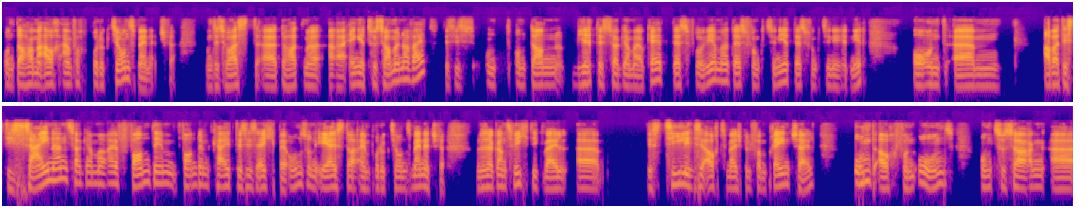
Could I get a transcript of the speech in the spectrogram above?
Und da haben wir auch einfach Produktionsmanager. Und das heißt, äh, da hat man eine enge Zusammenarbeit. Das ist, und, und dann wird es, sage ich mal, okay, das probieren wir, das funktioniert, das funktioniert nicht. Und ähm, aber das Designen, sage ich mal, von dem, von dem Kite, das ist echt bei uns und er ist da ein Produktionsmanager. Und das ist ja ganz wichtig, weil äh, das Ziel ist ja auch zum Beispiel von Brainchild und auch von uns, um zu sagen, äh,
